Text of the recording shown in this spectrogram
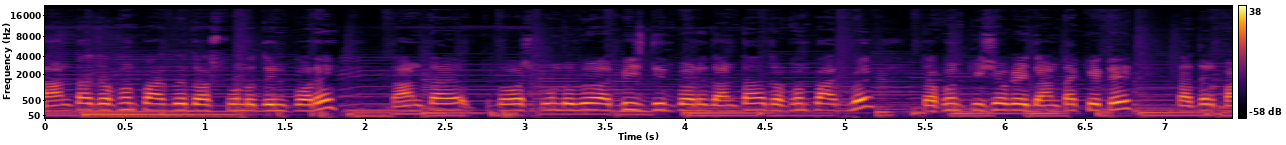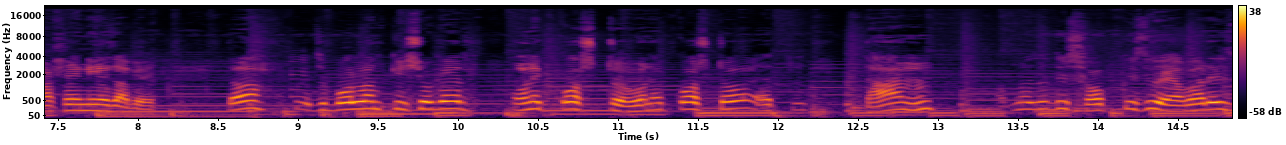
ধানটা যখন পাকবে দশ পনেরো দিন পরে, ধানটা দশ পনেরো বা বিশ দিন পরে ধানটা যখন পাকবে, তখন কৃষক এই ধানটা কেটে তাদের বাসায় নিয়ে যাবে। তো এই যে বললাম, কৃষকের অনেক কষ্ট অনেক কষ্ট। ধান, আপনি যদি সব কিছু অ্যাভারেজ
